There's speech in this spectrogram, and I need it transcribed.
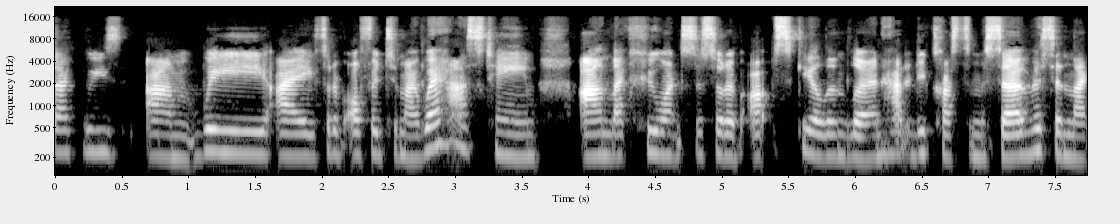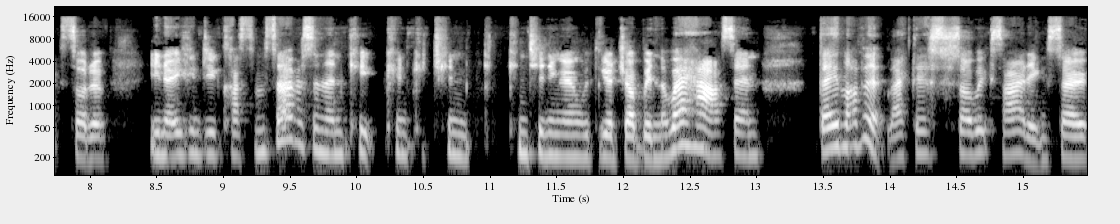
like we um we I sort of offered to my warehouse team, um, like who wants to sort of upskill and learn how to do customer service and like sort of, you know, you can do customer service and then keep can, can continuing with your job in the warehouse and they love it. Like they're so exciting. So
